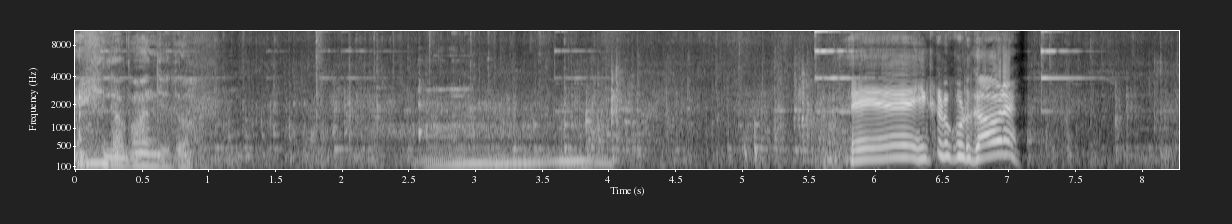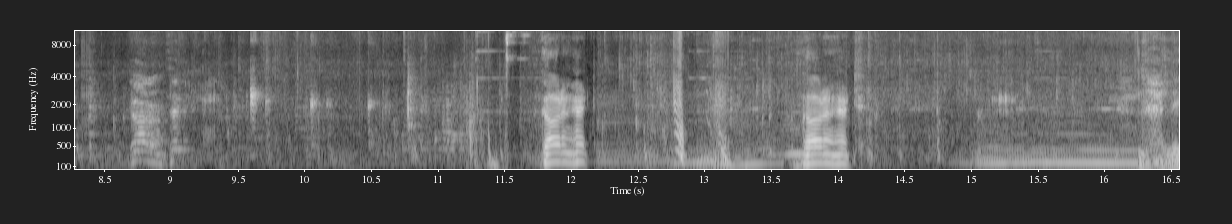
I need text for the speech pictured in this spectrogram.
हिला बांधितो ए इकडं कुठं? गाव रे. Got him. झाले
